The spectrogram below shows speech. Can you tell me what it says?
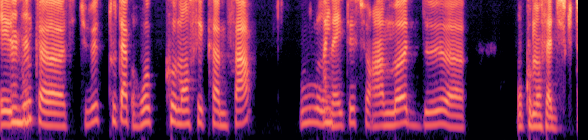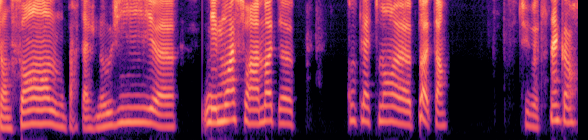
Et mm-hmm. donc, euh, si tu veux, tout a recommencé comme ça, où on a été sur un mode de, euh, on commence à discuter ensemble, on partage nos vies, euh, mais moi sur un mode complètement pote, hein, si tu veux. D'accord.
